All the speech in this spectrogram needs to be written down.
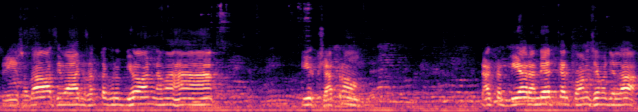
శ్రీ సదాశివాది సప్తగురుభ్యో నమ. ఈ క్షేత్రం డాక్టర్ బిఆర్ అంబేద్కర్ కోనసీమ జిల్లా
